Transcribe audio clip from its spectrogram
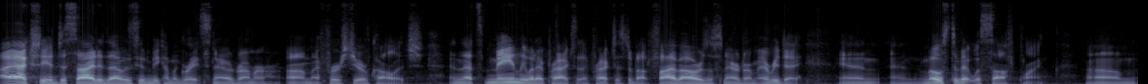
I actually had decided that I was going to become a great snare drummer uh, my first year of college, and that's mainly what I practiced. I practiced about five hours of snare drum every day, and and most of it was soft playing. Um,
